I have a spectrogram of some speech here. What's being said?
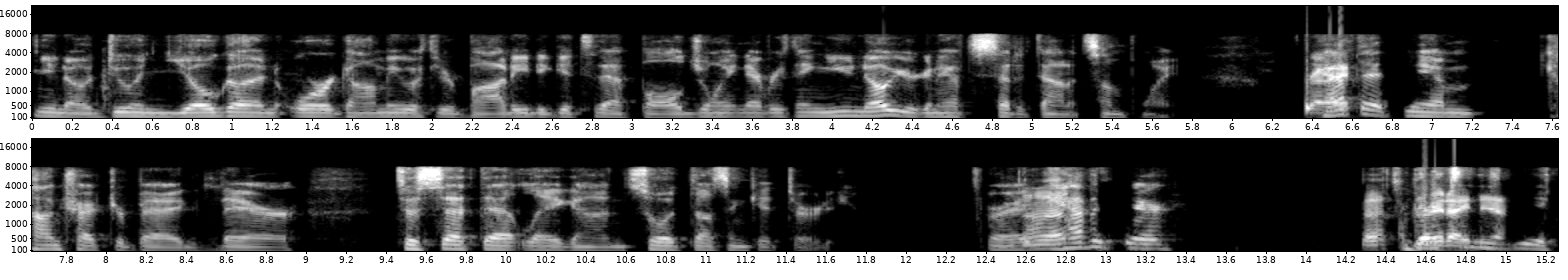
you know doing yoga and origami with your body to get to that ball joint and everything. You know you're going to have to set it down at some point right. have that damn contractor bag there to set that leg on so it doesn't get dirty. Right. No, have it there. That's a great that's idea. Easy.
